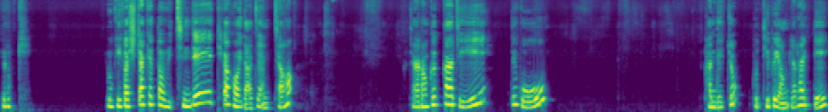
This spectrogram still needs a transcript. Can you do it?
이렇게 여기가 시작했던 위치인데 티가 거의 나지 않죠? 자 그럼 끝까지 뜨고 반대쪽 모티브 연결할 때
